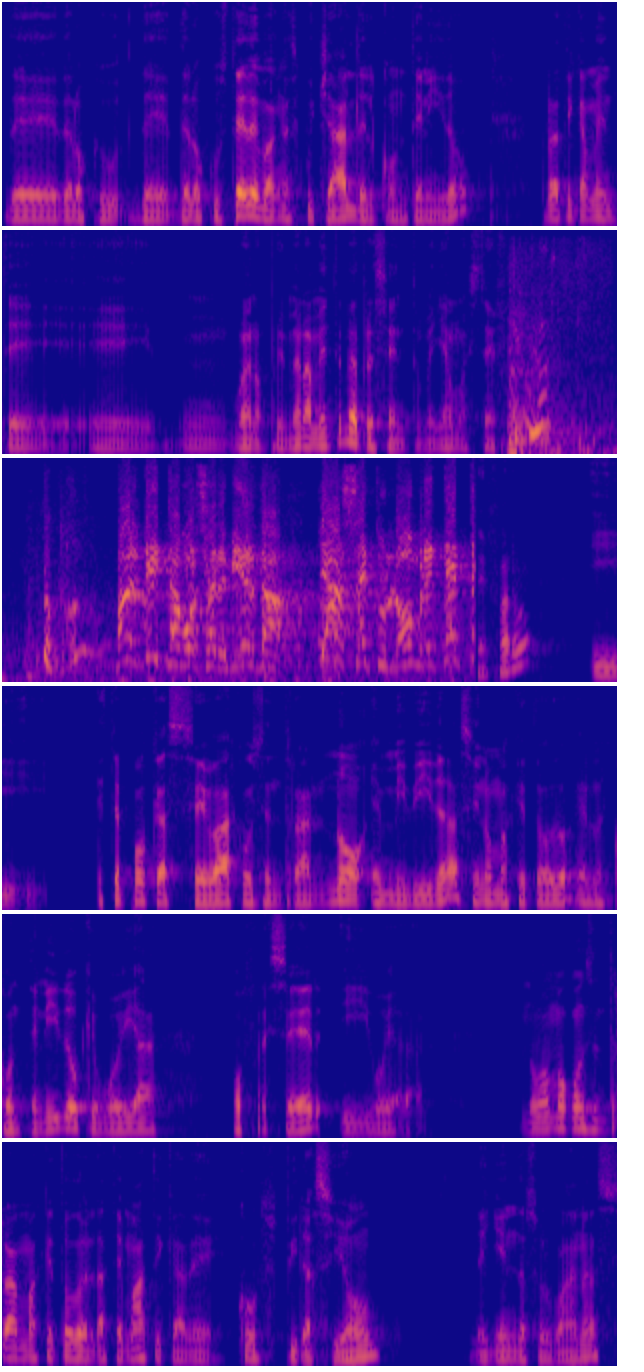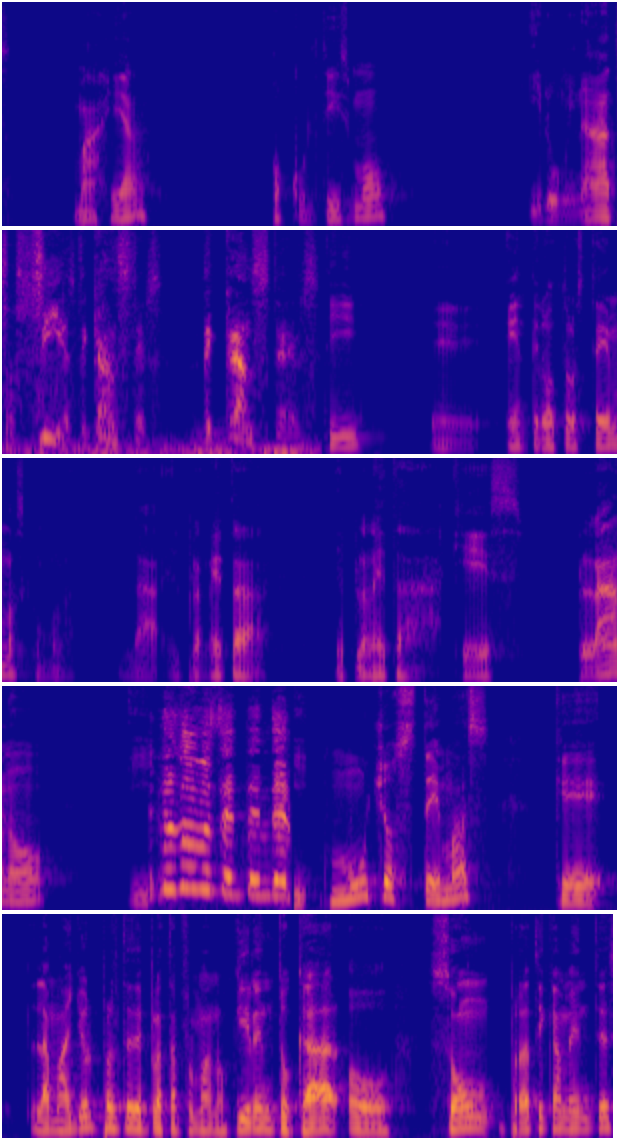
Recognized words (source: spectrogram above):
de, de lo que, de lo que ustedes van a escuchar del contenido. Prácticamente, eh, mm, bueno, primeramente me presento, me llamo Estefano. ¡Maldita bolsa de mierda! ¡Ya sé tu nombre! ¡Te Estefano y este podcast se va a concentrar no en mi vida, sino más que todo en el contenido que voy a ofrecer y voy a dar. Nos vamos a concentrar más que todo en la temática de conspiración, leyendas urbanas, magia, ocultismo, iluminato, Sí, es de gangsters. De gangsters. eh, entre otros temas como la- la- el planeta, el planeta que es plano y Nos vamos a entender. y muchos temas que la mayor parte de plataformas no quieren tocar o son prácticamente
